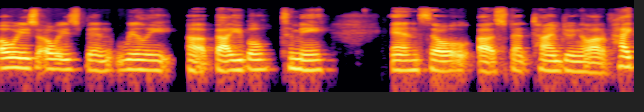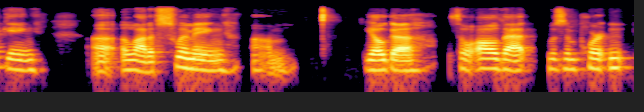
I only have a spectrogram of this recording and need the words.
always, always been really uh, valuable to me. And so uh, spent time doing a lot of hiking, uh, a lot of swimming, um, yoga. So all that was important.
